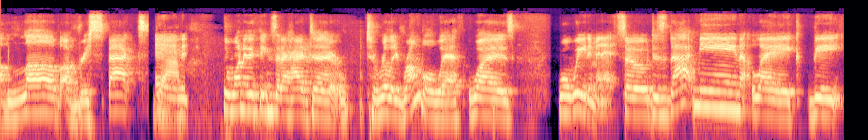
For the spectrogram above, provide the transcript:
of love of respect yeah. and so one of the things that i had to to really rumble with was well, wait a minute. So does that mean like the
